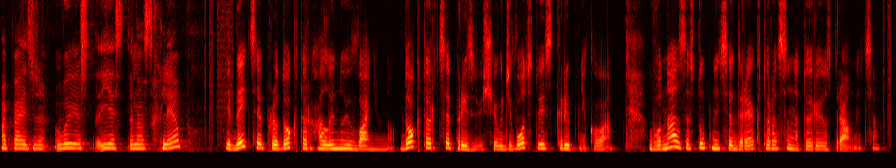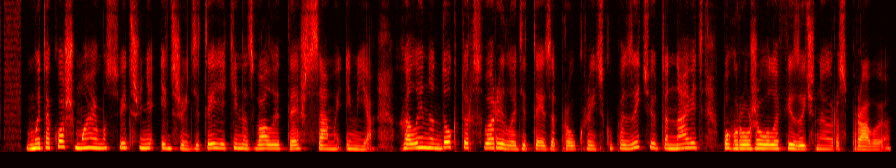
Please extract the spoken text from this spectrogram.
Опять же, ви їсте нас хліб, Йдеться про доктор Галину Іванівну. Доктор це прізвище у дівоцтві Скрипнікова. Вона заступниця директора санаторію Здравниця. Ми також маємо свідчення інших дітей, які назвали те ж саме ім'я. Галина доктор сварила дітей за проукраїнську позицію та навіть погрожувала фізичною розправою.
